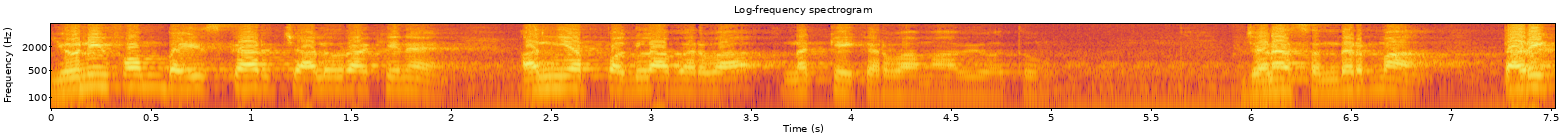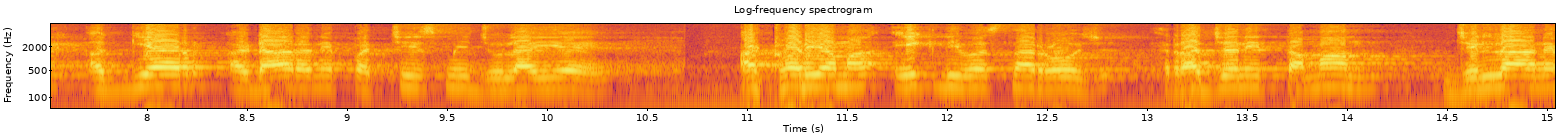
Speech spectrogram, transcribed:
યુનિફોર્મ બહિષ્કાર ચાલુ રાખીને અન્ય પગલાં ભરવા નક્કી કરવામાં આવ્યું હતું. જેના સંદર્ભમાં તારીખ અગિયાર, અઢાર અને પચીસમી જુલાઈએ અઠવાડિયામાં એક દિવસના રોજ રાજ્યની તમામ જિલ્લા અને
